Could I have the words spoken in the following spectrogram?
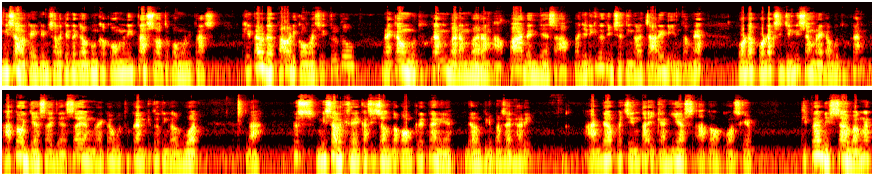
Misal kayak gini misalnya kita gabung ke komunitas suatu komunitas. Kita udah tahu di komunitas itu tuh mereka membutuhkan barang-barang apa dan jasa apa. Jadi kita bisa tinggal cari di internet produk-produk sejenis yang mereka butuhkan atau jasa-jasa yang mereka butuhkan kita tinggal buat. Nah terus misal saya kasih contoh konkretnya nih ya dalam kehidupan sehari-hari. Ada pecinta ikan hias atau aquascape kita bisa banget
